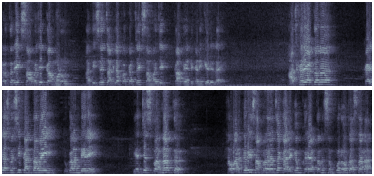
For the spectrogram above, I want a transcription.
खरं तर एक सामाजिक काम म्हणून अतिशय चांगल्या प्रकारचं एक सामाजिक काम या ठिकाणी केलेलं आहे. आज खऱ्या अर्थानं कैलासवासी कांताबाई तुकाराम डेरे यांच्या स्मरणार्थ हा वारकरी संप्रदायाचा कार्यक्रम खऱ्या अर्थानं संपन्न होत असताना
